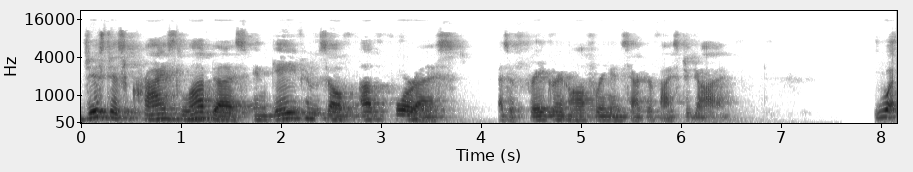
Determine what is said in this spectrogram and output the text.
just as Christ loved us and gave himself up for us as a fragrant offering and sacrifice to God. What,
